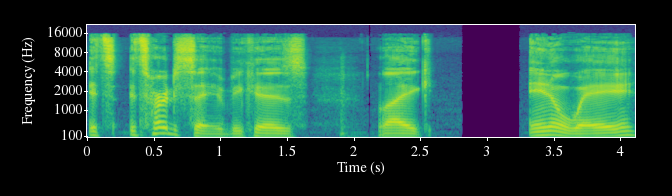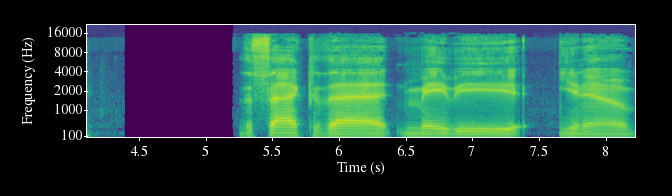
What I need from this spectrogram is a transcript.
it's it's hard to say because like in a way the fact that maybe, you know,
